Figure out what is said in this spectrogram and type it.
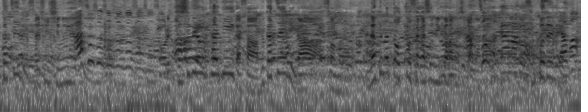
深津絵里が最初に死ぬやあそうそうそうそうそうそうそうつ俺岸辺の旅がさ深津絵里がその亡くなった夫を探しに行く話だから。そこでね。やば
